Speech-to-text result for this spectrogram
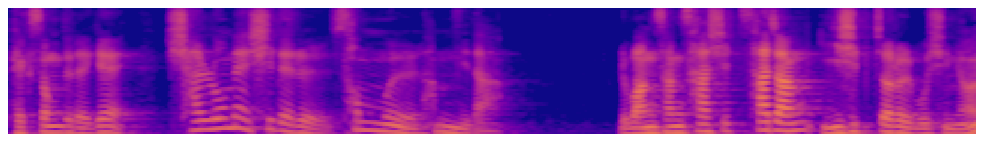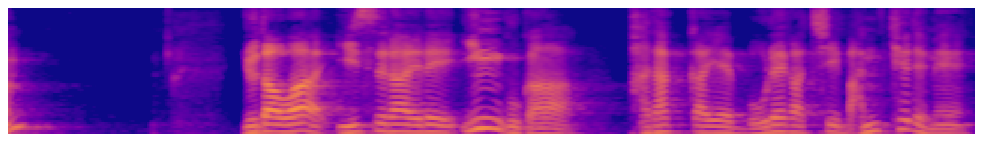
백성들에게 샬롬의 시대를 선물합니다. 왕상 44장 20절을 보시면 유다와 이스라엘의 인구가 바닷가에 모래같이 많게 되매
